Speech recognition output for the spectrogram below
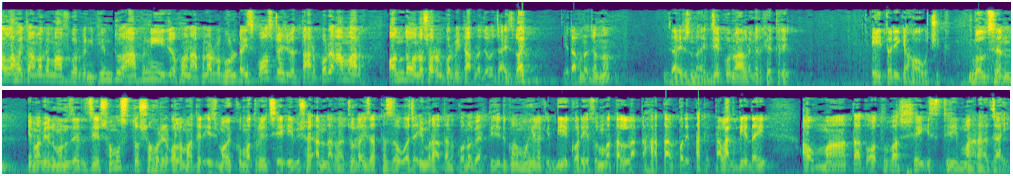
আল্লাহ হয়তো আমাকে মাফ করবেন, কিন্তু আপনি যখন আপনার ভুলটা স্পষ্ট হয়ে যাবে, তারপরে আমার অন্ধ অনুসরণ করবে, এটা আপনার জন্য জায়জ নয়। এটা আপনার জন্য জায়জ নয়। যে কোনো আলেমের ক্ষেত্রে এই তরিকা হওয়া উচিত। বলছেন ইমাম মনজের যে সমস্ত শহরের ওলামাদের ইজমা, ঐক্যমত রয়েছে, এই বিষয়ে আন্নার রাজুল্লাহ ইজা তাজা ইমরাতান, কোন ব্যক্তি যদি কোন মহিলাকে বিয়ে করে, সুম্মা তাল্লা কাহা তারপরে তাকে তালাক দিয়ে দেয়, আও মা তাত অথবা সেই স্ত্রী মারা যায়।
